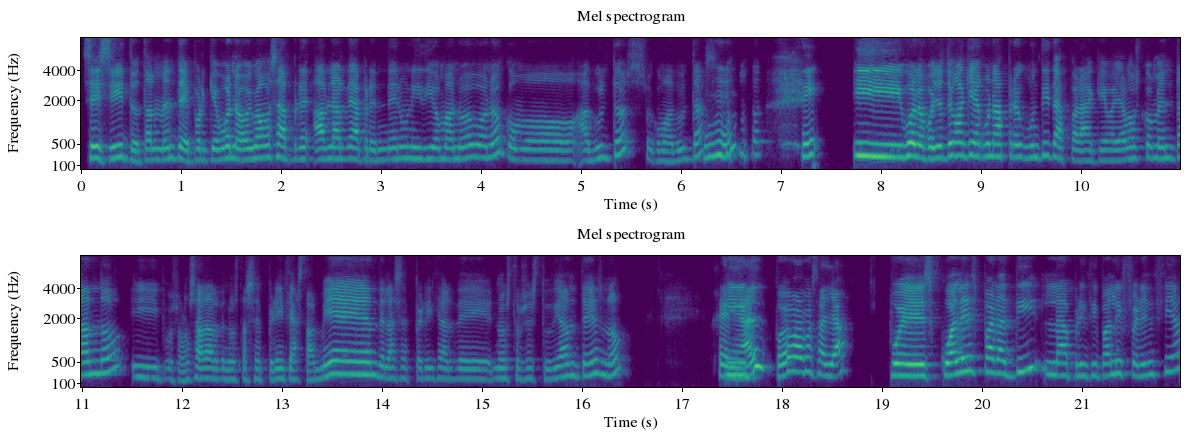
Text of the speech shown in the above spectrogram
Sí, sí, totalmente. Porque, bueno, hoy vamos a hablar de aprender un idioma nuevo, ¿no? Como adultos o como adultas. Sí, Y bueno, pues yo tengo aquí algunas preguntitas para que vayamos comentando y pues vamos a hablar de nuestras experiencias también, de las experiencias de nuestros estudiantes, ¿no? Y genial. Pues vamos allá. pues, ¿cuál es para ti la principal diferencia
